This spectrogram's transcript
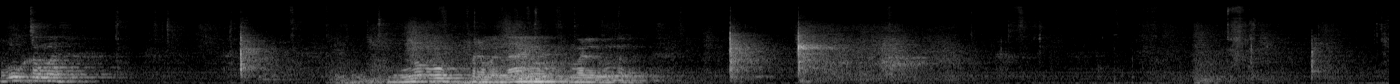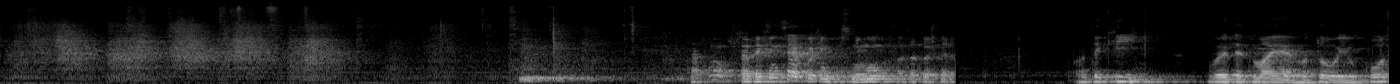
рухами знову проминаю малюнок. Так, ну, все до кінця, потім зніму остаточне. Отакий вигляд має готовий укос.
